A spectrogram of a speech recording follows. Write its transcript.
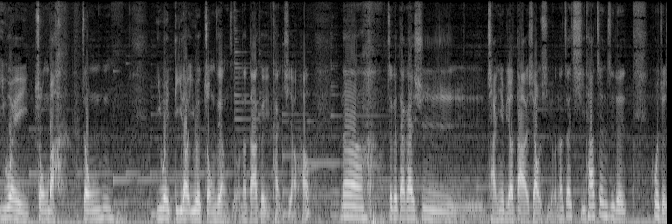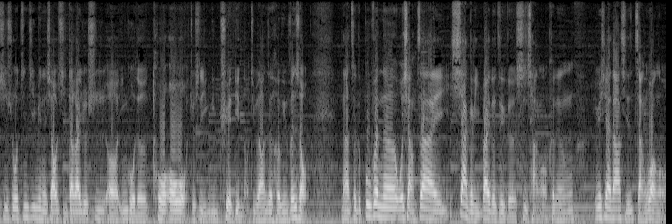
一位中吧，中一位低到一位中这样子哦。那大家可以看一下哦。好，那这个大概是。产业比较大的消息哦，那在其他政治的或者是说经济面的消息，大概就是呃英国的脱欧哦，就是已经确定了，基本上是和平分手。那这个部分呢，我想在下个礼拜的这个市场哦，可能因为现在大家其实展望哦，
